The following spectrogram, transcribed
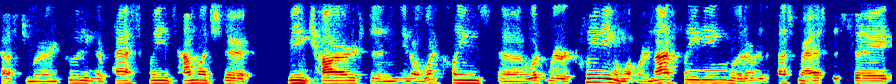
customer, including their past cleans, how much they're being charged, and you know what cleans, uh, what we're cleaning and what we're not cleaning, whatever the customer has to say.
